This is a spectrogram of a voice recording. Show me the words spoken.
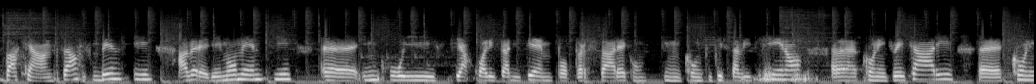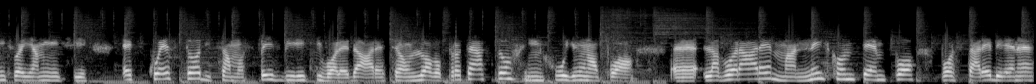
vacanza, bensì avere dei momenti eh, in cui si ha qualità di tempo per stare con, con chi ti sta vicino, eh, con i tuoi cari, eh, con i tuoi amici e questo diciamo Spaceability vuole dare, cioè un luogo protetto in cui uno può eh, lavorare ma nel contempo può stare bene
